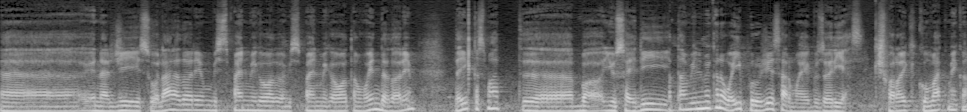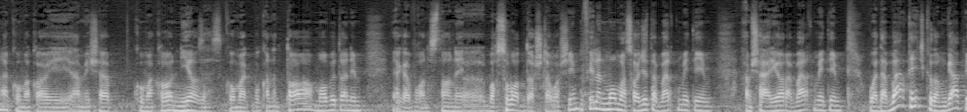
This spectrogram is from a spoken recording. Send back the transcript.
انرژی سولر داریم 25 میگاوات و 25 میگاوات هم ویند داریم. در این قسمت با یوسایدی تمویل می‌کنه و این پروژه سرمایه گذاری است. کشورهایی که کمک می‌کنه کمک های همیشه کمک ها نیاز است. کمک بکنن. تا ما بدانیم یک افغانستان با ثبات داشته باشیم. فعلا ما مساجد برق میتیم هم شهریار را برق میتیم و در برق هیچ کدام گپ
